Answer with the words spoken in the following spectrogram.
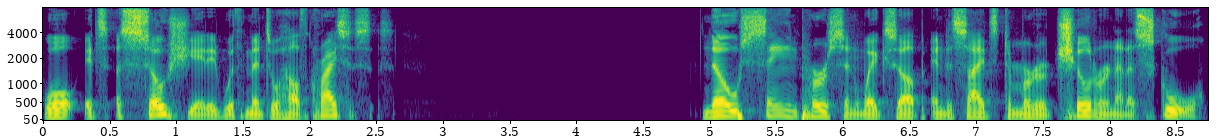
Well, it's associated with mental health crises. No sane person wakes up and decides to murder children at a school.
